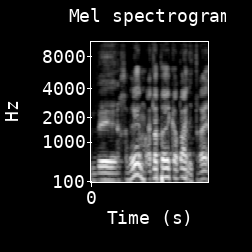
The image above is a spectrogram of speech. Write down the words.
וחברים, עד לפרק הבא, נתראה.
